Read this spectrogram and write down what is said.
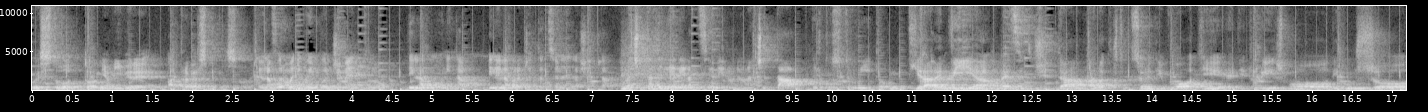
questo torni a vivere attraverso le persone. È una forma di coinvolgimento della comunità e nella progettazione della città. È una città delle relazioni, non è una città del costruito. Tirare via pezzi di città alla costruzione di vuoti e di turismo di lusso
